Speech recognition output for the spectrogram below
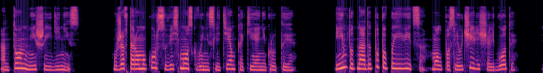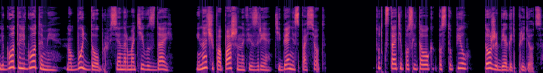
Антон, Миша и Денис. Уже второму курсу весь мозг вынесли тем, какие они крутые. И им тут надо тупо появиться, мол, после училища льготы. Льготы льготами, но будь добр, все нормативы сдай. Иначе папаша на физре тебя не спасет. Тут, кстати, после того, как поступил, тоже бегать придется.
